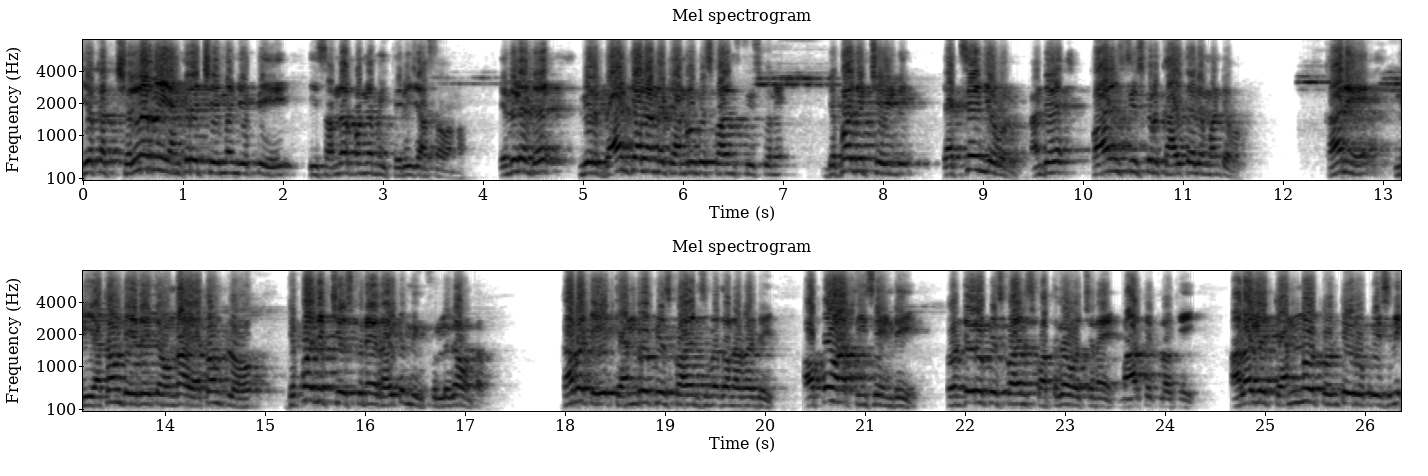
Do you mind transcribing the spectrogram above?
ఈ యొక్క చిల్లర్ని ఎంకరేజ్ చేయమని చెప్పి ఈ సందర్భంగా మీకు తెలియజేస్తా ఉన్నాం. ఎందుకంటే మీరు బ్యాంక్ వెళ్ళండి టెన్ రూపీస్ కాయిన్స్ తీసుకుని డిపాజిట్ చేయండి. ఎక్స్చేంజ్ ఎవరు? అంటే కాయిన్స్ తీసుకుని కాగితాలు ఇవ్వమంటే ఎవరు? కానీ మీ అకౌంట్ ఏదైతే ఉందో ఆ అకౌంట్లో డిపాజిట్ చేసుకునే రైట్ మీకు ఫుల్గా ఉంటుంది. కాబట్టి టెన్ రూపీస్ కాయిన్స్ మీద ఉన్నటువంటి అపోహ తీసేయండి. ట్వంటీ రూపీస్ కాయిన్స్ కొత్తగా వచ్చినాయి మార్కెట్లోకి. అలాగే టెన్ ట్వంటీ రూపీస్ని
